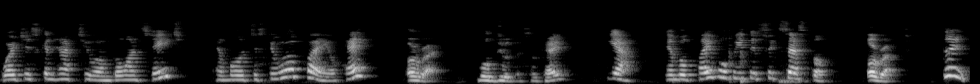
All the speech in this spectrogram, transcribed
we're just gonna have to um go on stage and we'll just do a play, okay? Alright, we'll do this, okay? Yeah, and we'll play. We'll be the successful. Alright. Good.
